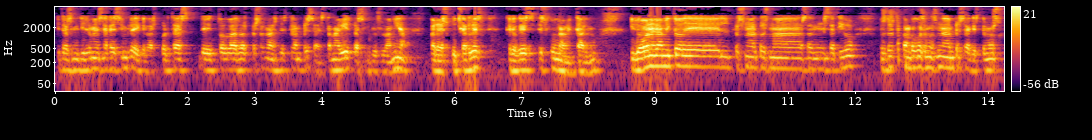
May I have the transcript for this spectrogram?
y transmitir el mensaje siempre de que las puertas de todas las personas de esta empresa están abiertas, incluso la mía, para escucharles, creo que es, es fundamental. ¿no? Y luego en el ámbito del personal pues más administrativo, nosotros tampoco somos una empresa que estemos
